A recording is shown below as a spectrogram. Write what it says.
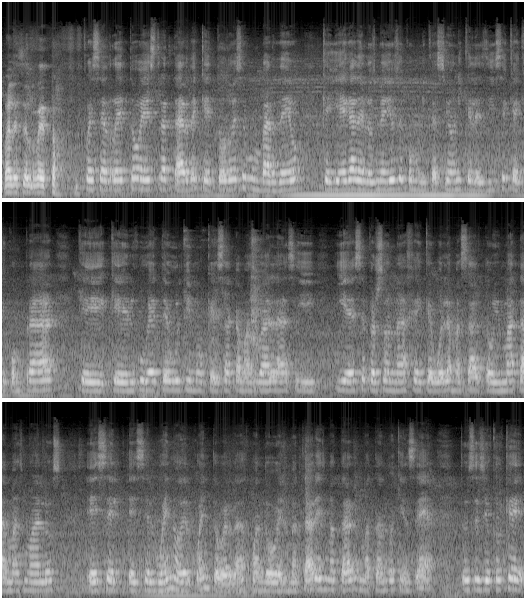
¿Cuál es el reto? Pues el reto es tratar de que todo ese bombardeo que llega de los medios de comunicación y que les dice que hay que comprar, que, que el juguete último que saca más balas y, y, ese personaje que vuela más alto y mata a más malos es el, es el bueno del cuento, ¿verdad? Cuando el matar es matar matando a quien sea. Entonces yo creo que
